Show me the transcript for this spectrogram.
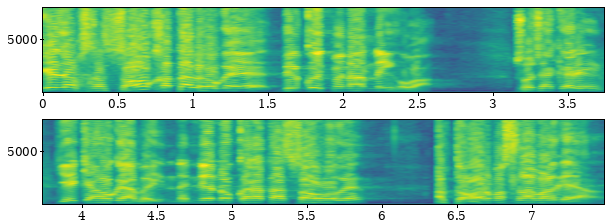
कि जब सौ कत्ल हो गए, दिल को इतमान नहीं हुआ। सोचा कह रहे ये क्या हो गया भाई? नन्यानो करा था, सौ हो गए। अब तो और मसला बढ़ गया।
